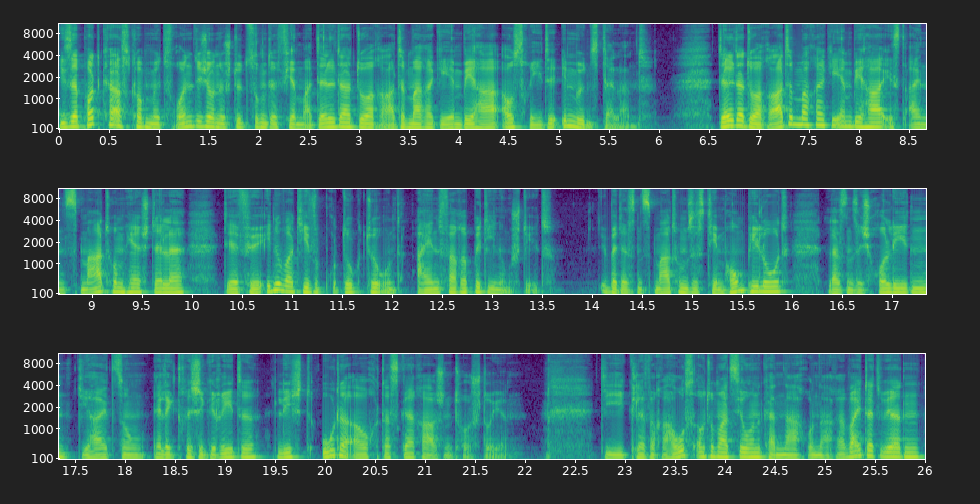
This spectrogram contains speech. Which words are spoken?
Dieser Podcast kommt mit freundlicher Unterstützung der Firma Delta Dor Rademacher GmbH aus Riede im Münsterland. Delta Dor Rademacher GmbH ist ein Smart Home Hersteller, der für innovative Produkte und einfache Bedienung steht. Über dessen Smart Home System HomePilot lassen sich Rollläden, die Heizung, elektrische Geräte, Licht oder auch das Garagentor steuern. Die clevere Hausautomation kann nach und nach erweitert werden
